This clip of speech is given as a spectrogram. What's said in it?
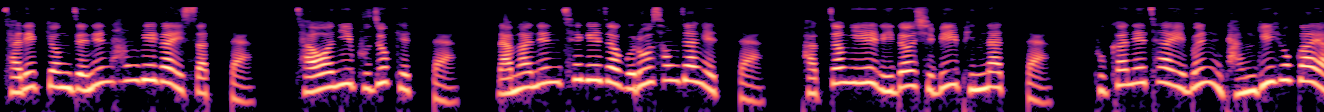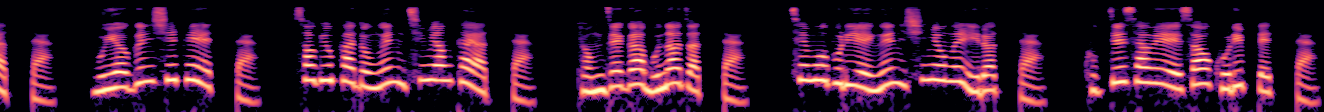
자립경제는 한계가 있었다. 자원이 부족했다. 남한은 체계적으로 성장했다. 박정희의 리더십이 빛났다. 북한의 차입은 단기 효과였다. 무역은 실패했다. 석유 파동은 치명타였다. 경제가 무너졌다. 채무 불이행은 신용을 잃었다. 국제사회에서 고립됐다.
